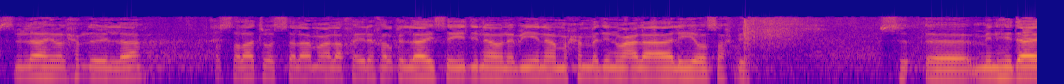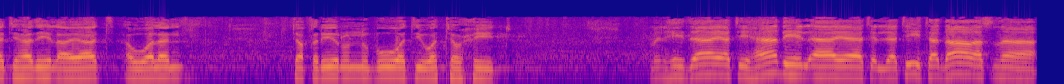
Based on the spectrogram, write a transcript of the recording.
بسم الله والحمد لله والصلاة والسلام على خير خلق الله سيدنا ونبينا محمد وعلى آله وصحبه. آه، من هداية هذه الآيات أولا تقرير النبوة والتوحيد. من هداية هذه الآيات التي تدارسنا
